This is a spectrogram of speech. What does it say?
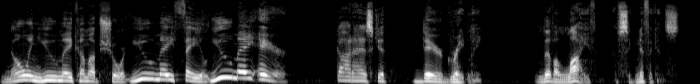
Knowing you may come up short, you may fail, you may err, God asks you, dare greatly. Live a life of significance.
